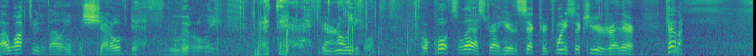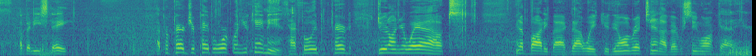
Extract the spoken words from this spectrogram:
I walk through the valley of the shadow of death, literally. Right there. I fear no evil. I'll quote Celeste right here, the sector, 26 years right there. Kevin, up in East State. I prepared your paperwork when you came in. I fully prepared to do it on your way out in a body bag that week. You're the only red tent I've ever seen walk out of here.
